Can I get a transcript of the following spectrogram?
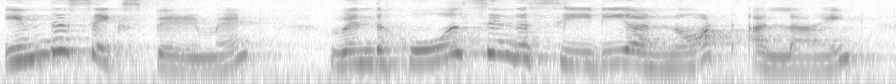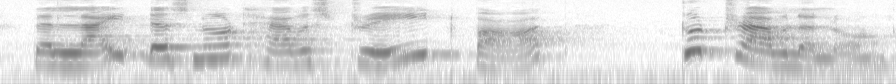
In this experiment, when the holes in the CD are not aligned, the light does not have a straight path to travel along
